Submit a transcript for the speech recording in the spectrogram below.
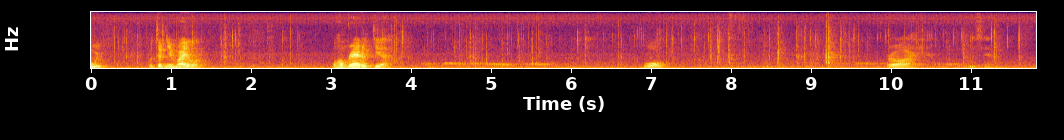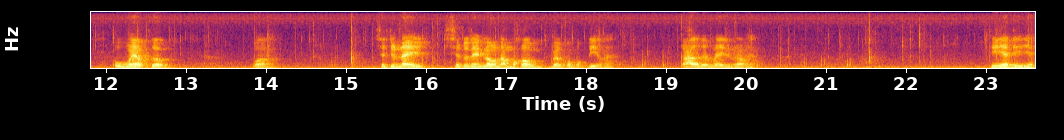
Ui một trăm nhiều mấy mà Ủa, không ra được kìa wow. Rồi để xem. Oh welcome. Wow. Xem chỗ này Xem chỗ này lâu năm mất không? Về còn bật điện ha. Cá ở trong đây được đâu nhỉ? Đi vậy đi vậy?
